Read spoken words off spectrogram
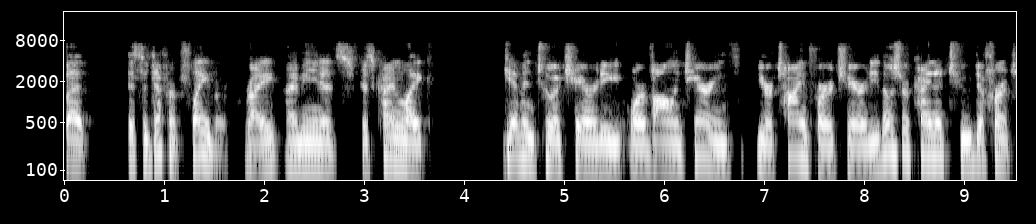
but it's a different flavor, right? I mean, it's it's kind of like giving to a charity or volunteering your time for a charity. Those are kind of two different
